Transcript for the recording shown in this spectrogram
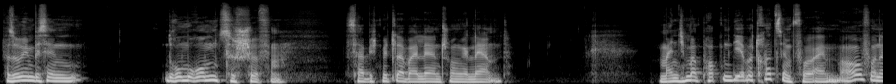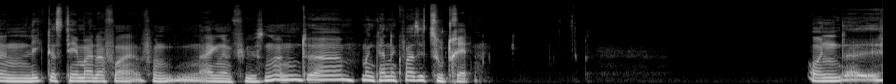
versuche ich ein bisschen drumherum zu schiffen. Das habe ich mittlerweile dann schon gelernt. Manchmal poppen die aber trotzdem vor einem auf und dann liegt das Thema da vor von eigenen Füßen und äh, man kann dann quasi zutreten. Und äh,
